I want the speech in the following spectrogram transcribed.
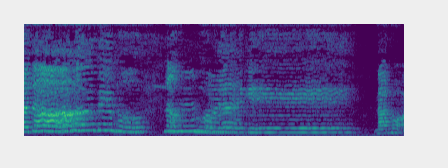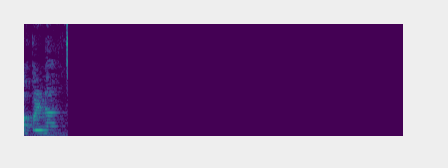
ಗುರುತಿಸದಾದೆನು ನಮ್ಮೊಳಗೆ. ನಾನು ಅಪರ್ಣ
